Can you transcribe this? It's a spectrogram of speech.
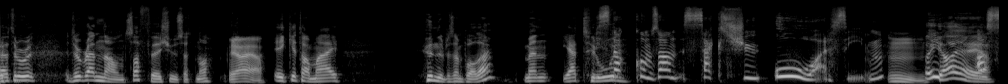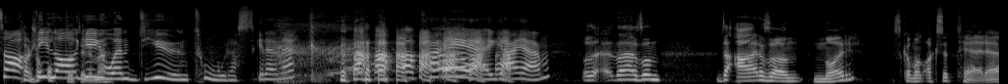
Jeg tror, jeg tror det ble annonsa før 2017 òg. Ja, ja. Ikke ta meg 100% på det, men jeg Vi snakker om sånn seks-sju år siden. Mm. Oh, ja, ja, ja. Altså, Kanskje de lager til jo med. en Dune 2 raskere vekk. Hva er greien? Og det, det er sånn Det er en sånn Når skal man akseptere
